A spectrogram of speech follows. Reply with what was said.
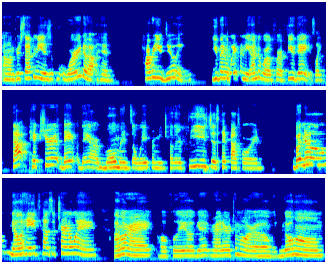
um, Persephone is worried about him. How are you doing? You've been away from the underworld for a few days. Like that picture, they they are moments away from each other. Please just hit fast forward. But no, no Hades has to turn away. I'm all right. Hopefully it'll get better tomorrow. We can go home.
